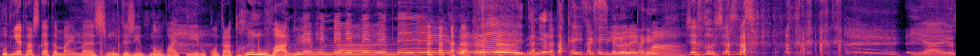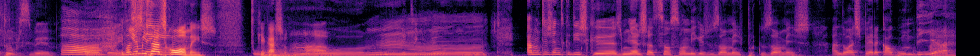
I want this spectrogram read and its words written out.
O dinheiro está a chegar também, mas muita gente não vai ter o contrato renovado. Amen, amen, amen, verdade. amen. Ok, dinheiro está a cair, está a cair, está a cair, senhora está a irmã. cair. Jesus, Jesus. Yeah, eu estou a perceber. Ah, Eu- eu- e vocês amizades têm- com homens? O que é que acham? Ah, Hum, eu tenho meu- Há muita gente que diz que as mulheres só são, são amigas dos homens porque os homens andam à espera que algum dia Ai.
